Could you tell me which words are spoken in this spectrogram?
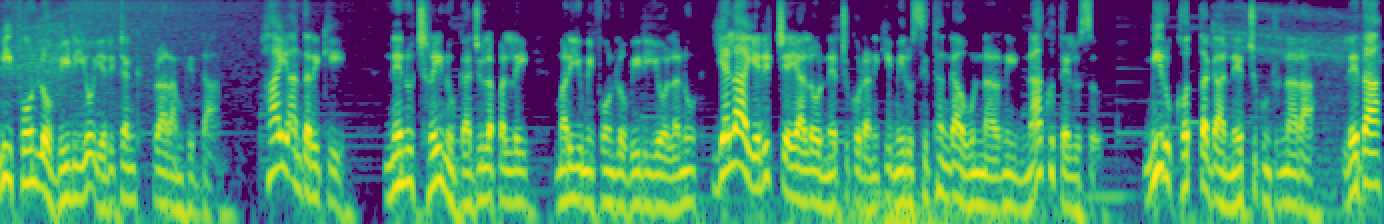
మీ ఫోన్లో వీడియో ఎడిటింగ్ ప్రారంభిద్దాం. హాయ్ అందరికీ. నేను శ్రేణు గజులపల్లి. మరియు మీ ఫోన్లో వీడియోలను ఎలా ఎడిట్ చేయాలో నేర్చుకోవడానికి మీరు సిద్ధంగా ఉన్నారని నాకు తెలుసు. మీరు కొత్తగా నేర్చుకుంటున్నారా? లేదా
